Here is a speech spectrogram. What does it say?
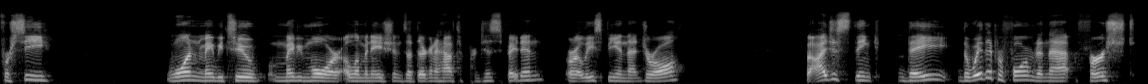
foresee one, maybe two, maybe more eliminations that they're going to have to participate in, or at least be in that draw. But I just think they, the way they performed in that first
